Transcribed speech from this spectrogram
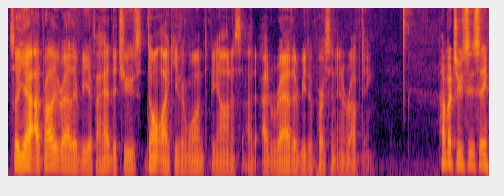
So yeah, I'd probably rather be if I had to choose. Don't like either one, to be honest. I'd, I'd rather be the person interrupting. How about you, CC?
